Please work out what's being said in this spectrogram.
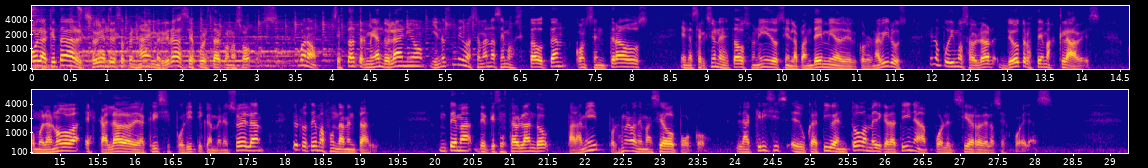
Hola, ¿qué tal? Soy Andrés Oppenheimer. Gracias por estar con nosotros. Bueno, se está terminando el año y en las últimas semanas hemos estado tan concentrados en las elecciones de Estados Unidos y en la pandemia del coronavirus que no pudimos hablar de otros temas claves, como la nueva escalada de la crisis política en Venezuela y otro tema fundamental, un tema del que se está hablando, para mí, por lo menos demasiado poco, la crisis educativa en toda América Latina por el cierre de las escuelas.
